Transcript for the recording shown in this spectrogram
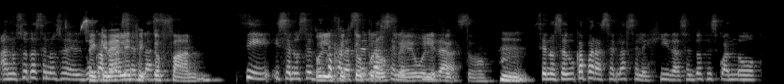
a nosotras se nos educa Se crea el efecto fan. Sí, y se nos educa para ser las elegidas. Hmm. Se nos educa para ser las elegidas. Entonces, cuando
